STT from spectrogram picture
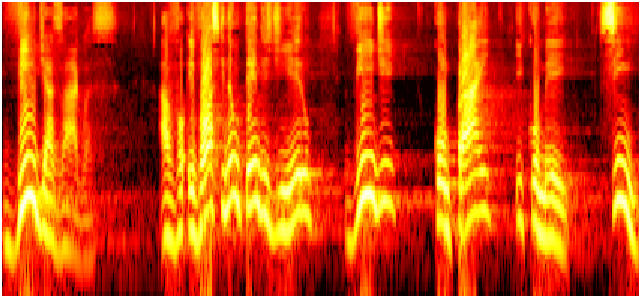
vinde às águas. E vós que não tendes dinheiro, vinde, comprai e comei. Sim,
